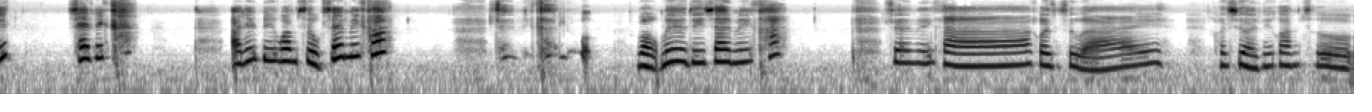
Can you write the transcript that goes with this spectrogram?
ลิศใช่ไหมคะอลิศมีความสุขใช่ไหมคะ ใช่ไหมคะลูกบอกแม่ดีใช่ไหมคะใช่ไหมคะ คนสวย คนสวยมีความสุข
